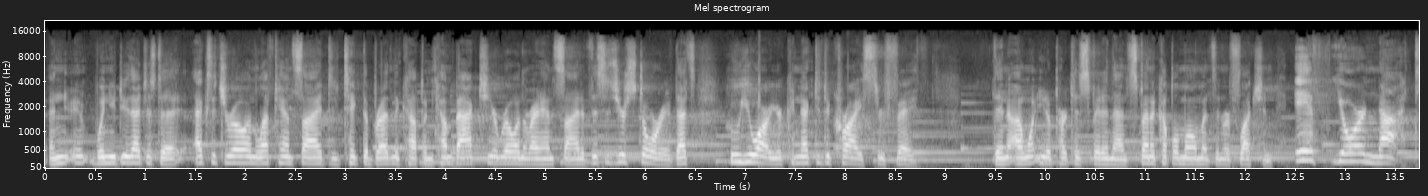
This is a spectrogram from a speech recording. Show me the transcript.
And when you do that, just to exit your row on the left hand side, to take the bread and the cup and come back to your row on the right hand side. If this is your story, if that's who you are, you're connected to Christ through faith then I want you to participate in that and spend a couple moments in reflection. If you're not,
